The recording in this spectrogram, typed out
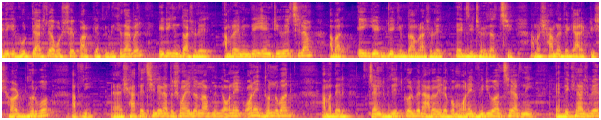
এদিকে ঘুরতে আসলে অবশ্যই পার্কটি আপনি দেখে থাকবেন। এটি কিন্তু আসলে আমরা এমনি দিয়েই এন্ট্রি হয়েছিলাম, আবার এই গেট দিয়ে কিন্তু আমরা আসলে এক্সিট হয়ে যাচ্ছি। আমরা সামনে থেকে আরেকটি শর্ট ধরবো। আপনি সাথে ছিলেন এত সময়ের জন্য, আপনাকে অনেক অনেক ধন্যবাদ। আমাদের চ্যানেল ভিজিট করবেন, আরও এরকম অনেক ভিডিও আছে, আপনি দেখে আসবেন।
